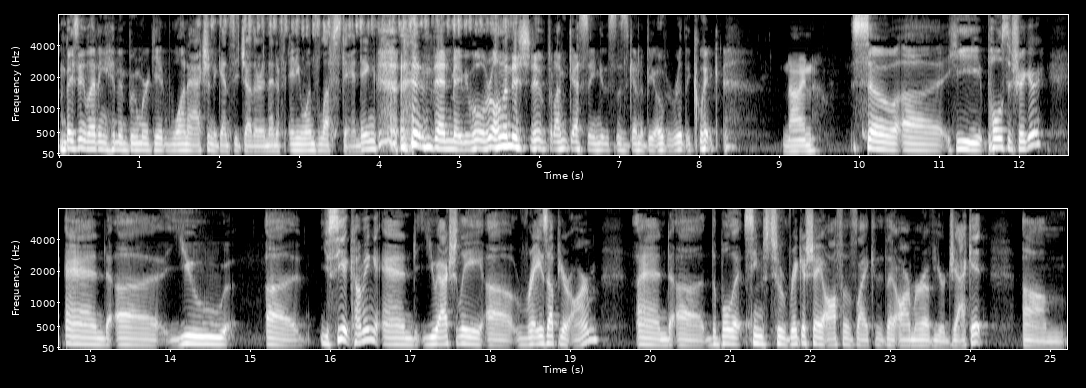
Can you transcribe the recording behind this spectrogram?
basically letting him and Boomer get one action against each other, and then if anyone's left standing, then maybe we'll roll initiative. But I'm guessing this is going to be over really quick. Nine. So uh, he pulls the trigger, and uh, you uh, you see it coming, and you actually uh, raise up your arm, and uh, the bullet seems to ricochet off of like the armor of your jacket. Um,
